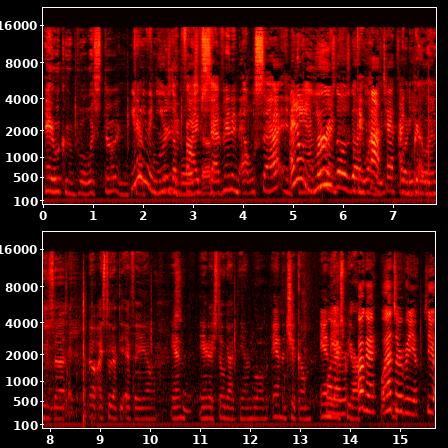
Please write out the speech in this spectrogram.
Hey, look at the Ballista and You don't even use the Ballista. Five seven and LSAT and I don't Hammer use and, those guns. Okay, ha, whatever. Tech 40. I barely use that. No, I still got the FAL and and I still got the M12 and the Chicom and Whatever. the XPR. Okay, well, that's our video. See ya.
